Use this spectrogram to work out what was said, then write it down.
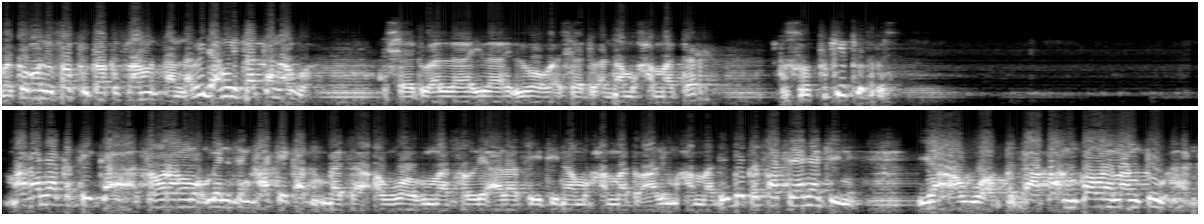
Mereka manusia butuh keselamatan, tapi tidak melibatkan Allah. Asyhadu an la ilaha illallah wa asyhadu anna muhammadar terus begitu terus. Makanya ketika seorang mukmin sing hakikat membaca Allahumma sholli ala sayyidina Muhammad wa ali Muhammad itu kesaksiannya gini, ya Allah, betapa engkau memang Tuhan.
